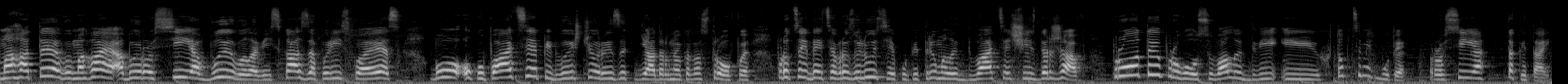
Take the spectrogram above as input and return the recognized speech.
МАГАТЕ вимагає, аби Росія вивела війська з Запорізької АЕС, бо окупація підвищує ризик ядерної катастрофи. Про це йдеться в резолюції, яку підтримали 26 держав. Проти проголосували дві. І хто б це міг бути? Росія та Китай.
